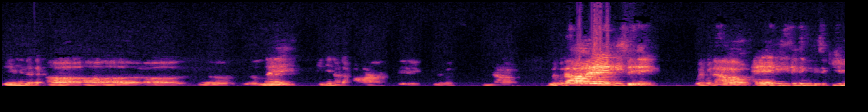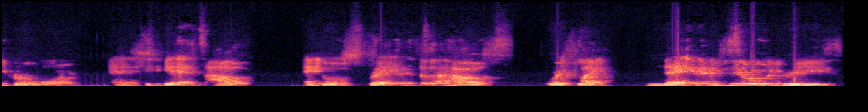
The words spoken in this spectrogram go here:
in the, uh, uh, uh, the, the lake in the Arctic without, without anything, without anything to keep her warm, and she gets out and goes straight into the house where it's like negative zero degrees.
